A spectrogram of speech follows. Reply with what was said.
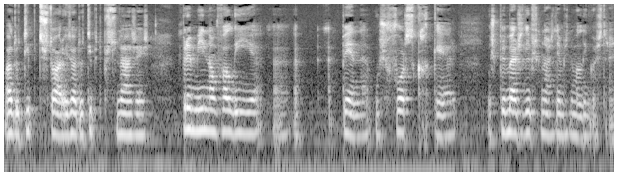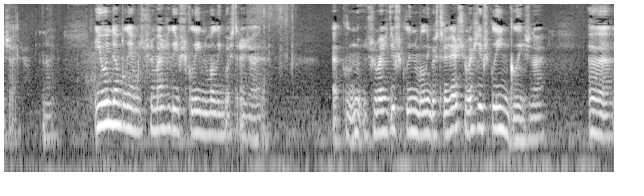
ou do tipo de histórias, ou do tipo de personagens, para mim não valia a, a, pena o esforço que requer os primeiros livros que nós lemos numa língua estrangeira. Não é? E eu ainda me lembro dos primeiros livros que li numa língua estrangeira. Ah, os primeiros livros que li numa língua estrangeira, os primeiros livros que li em inglês, não é? Uh,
